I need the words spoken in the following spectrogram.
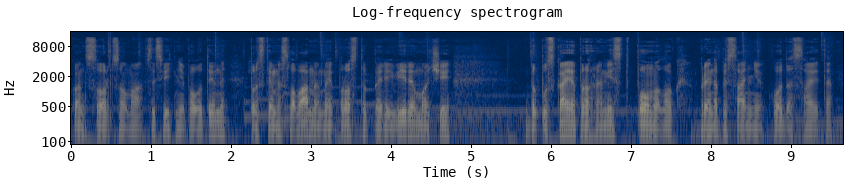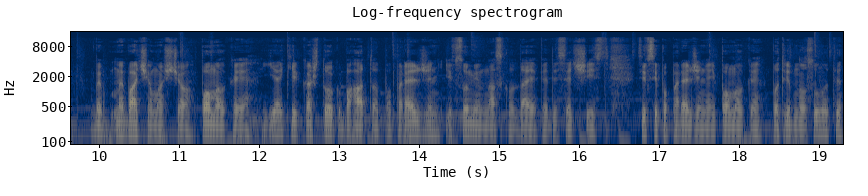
консорціума Всесвітньої павутини. Простими словами, ми просто перевіримо, чи допускає програміст помилок при написанні кода сайта. Ми бачимо, що помилки є кілька штук, багато попереджень, і в сумі в нас складає 56. Ці всі попередження і помилки потрібно усунути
